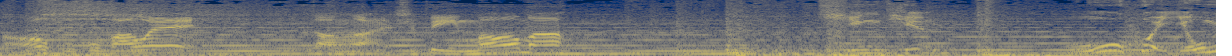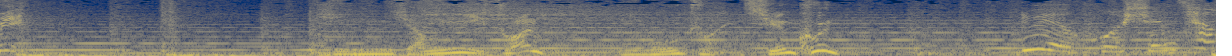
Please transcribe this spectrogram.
老虎不发威，当俺是病猫吗？青天不会由命。阴阳逆转，扭转乾坤。烈火神枪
